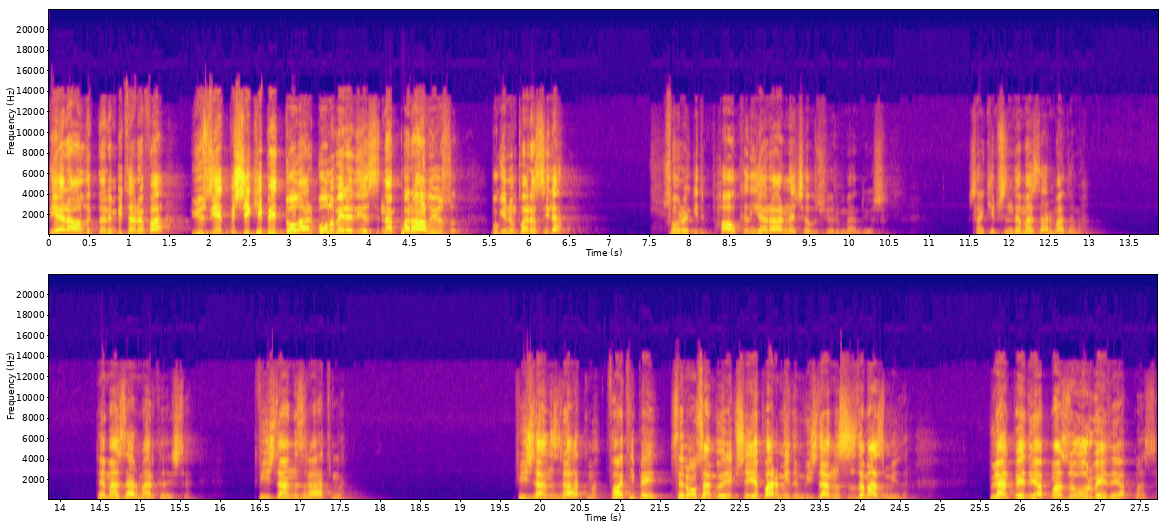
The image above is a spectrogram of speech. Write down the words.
Diğer aldıkların bir tarafa 172 bin dolar Bolu Belediyesi'nden para alıyorsun. Bugünün parasıyla. Sonra gidip halkın yararına çalışıyorum ben diyorsun. Sen kimsin demezler mi adama? Demezler mi arkadaşlar? Vicdanınız rahat mı? Vicdanınız rahat mı? Fatih Bey, sen olsan böyle bir şey yapar mıydın? Vicdanın sızlamaz mıydı? Bülent Bey de yapmazdı, Uğur Bey de yapmazdı.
